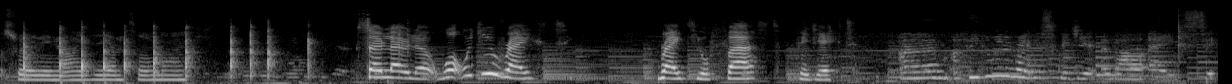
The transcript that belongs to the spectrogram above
Tried- it's really nice and so nice. So Lola, what would you rate rate your first fidget? Um, I think I'm gonna rate this fidget about a six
